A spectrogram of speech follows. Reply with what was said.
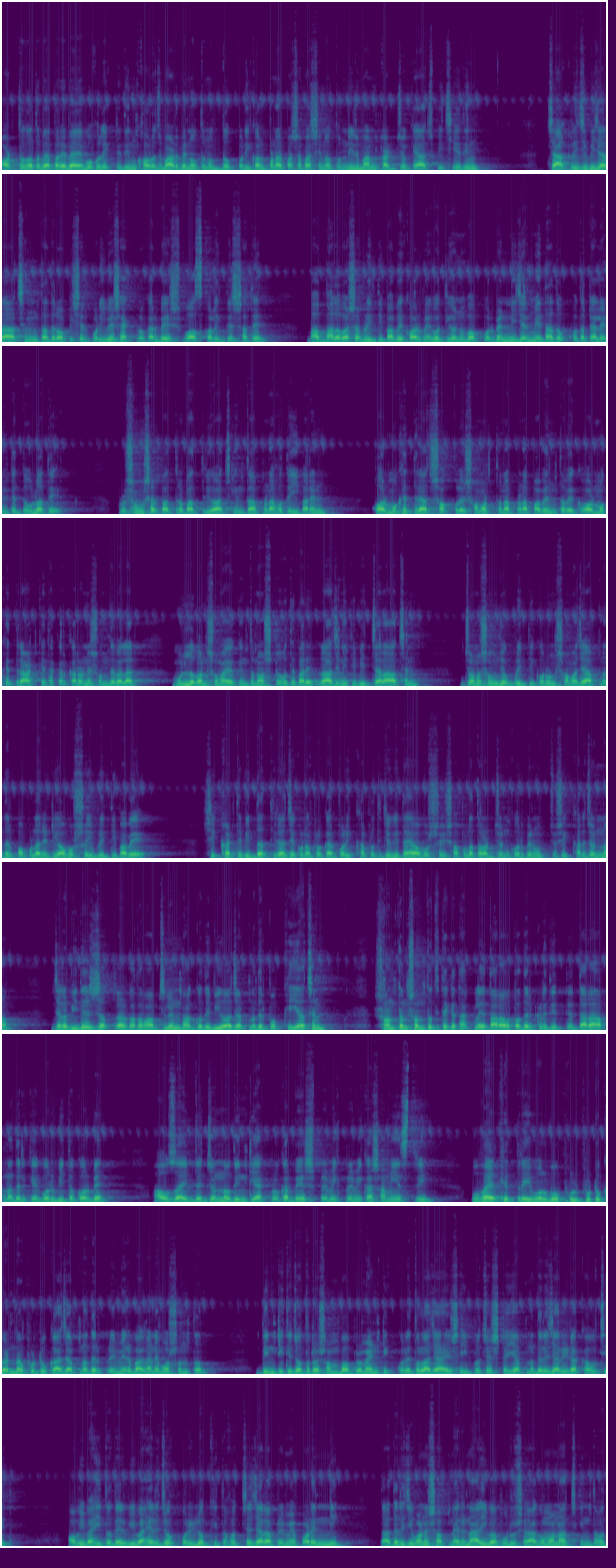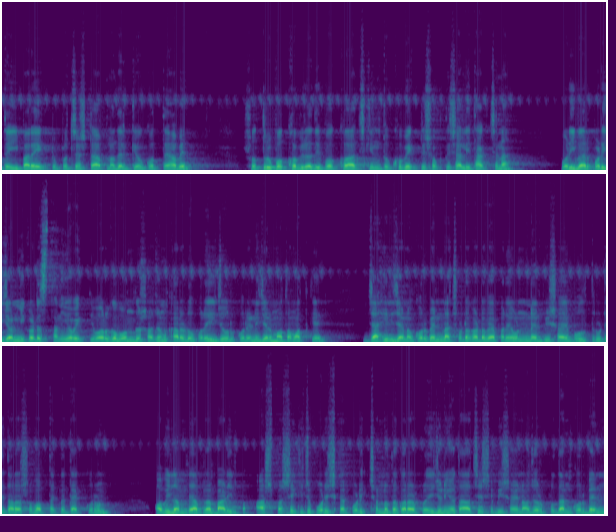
অর্থগত ব্যাপারে ব্যয়বহুল একটি দিন, খরচ বাড়বে, নতুন উদ্যোগ পরিকল্পনার পাশাপাশি নতুন নির্মাণ কার্যকে আজ পিছিয়ে দিন। চাকরিজীবী যারা আছেন, তাদের অফিসের পরিবেশ এক প্রকার বেশ। বস কলিকদের সাথে ভাব ভালোবাসা বৃদ্ধি পাবে, কর্মে গতি অনুভব করবেন, নিজের মেধা, দক্ষতা, ট্যালেন্টের দৌলতে। প্রশংসার পাত্রপাত্রীও আজ কিন্তু আপনারা হতেই পারেন। কর্মক্ষেত্রে আজ সকলের সমর্থন আপনারা পাবেন, তবে কর্মক্ষেত্রে আটকে থাকার কারণে সন্ধেবেলার মূল্যবান সময়ও কিন্তু নষ্ট হতে পারে। রাজনীতিবিদ যারা আছেন, জনসংযোগ বৃদ্ধি করুন, সমাজে আপনাদের পপুলারিটি অবশ্যই বৃদ্ধি পাবে। শিক্ষার্থী বিদ্যার্থীরা যে কোনো প্রকার পরীক্ষা প্রতিযোগিতায় অবশ্যই সফলতা অর্জন করবেন উচ্চশিক্ষার জন্য। যারা বিদেশ যাত্রার কথা ভাবছিলেন, ভাগ্যদেবীও আজ আপনাদের পক্ষেই আছেন। সন্তান সন্ততি থেকে থাকলে তারাও তাদের কৃতিত্বের দ্বারা আপনাদেরকে গর্বিত করবে। হাউস ওয়াইফদের জন্য দিনটি এক প্রকার বেশ, প্রেমিক প্রেমিকা, স্বামী, স্ত্রী। উভয়ের ক্ষেত্রেই বলব, ফুল ফুটুক আর না ফুটুক, আজ আপনাদের প্রেমের বাগানে বসন্ত। দিনটিকে যতটা সম্ভব রোম্যান্টিক করে তোলা যায়, সেই প্রচেষ্টাই আপনাদের জারি রাখা উচিত। অবিবাহিতদের বিবাহের যোগ পরিলক্ষিত হচ্ছে, যারা প্রেমে পড়েননি, তাদের জীবনে স্বপ্নের নারী বা পুরুষের আগমন আজ কিন্তু হতেই পারে, একটু প্রচেষ্টা আপনাদেরকেও করতে হবে। শত্রুপক্ষ, বিরোধী পক্ষ আজ কিন্তু খুব একটি শক্তিশালী থাকছে না। পরিবার, পরিজন নিকটে স্থানীয় ব্যক্তিবর্গ বন্ধু স্বজন কারোর উপরেই জোর করে নিজের মতামতকে জাহির যেন করবেন না, ছোটোখাটো ব্যাপারে অন্যের বিষয়ে ভুল ত্রুটি ধরার স্বভাব থাকলে ত্যাগ করুন। অবিলম্বে আপনার বাড়ির আশপাশে কিছু পরিষ্কার পরিচ্ছন্নতা করার প্রয়োজনীয়তা আছে, সে বিষয়ে নজর প্রদান করবেন।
